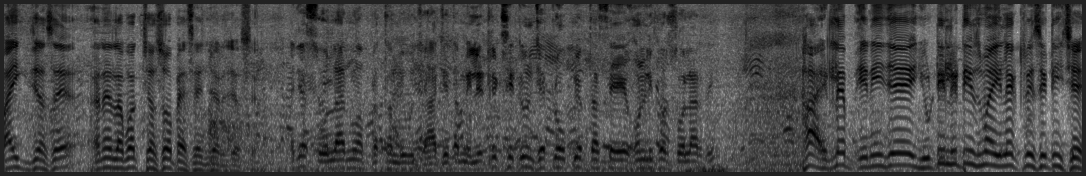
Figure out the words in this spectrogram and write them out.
બાઇક જશે અને લગભગ છસો પેસેન્જર જશે. આજે સોલારનું આ પ્રથમ એવું છે. આજે તમે ઇલેક્ટ્રિક સિટીનો જેટલો ઉપયોગ થશે ઓનલી ફોર સોલારથી હા એટલે એની જે યુટિલિટીઝમાં ઇલેક્ટ્રિસિટી છે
